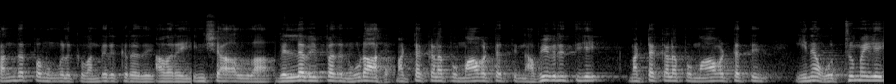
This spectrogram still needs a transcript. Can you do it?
சந்தர்ப்பம் உங்களுக்கு வந்திருக்கிறது. அவரை இன்ஷா அல்லாஹ் வெல்ல வைப்பதன் ஊடாக மட்டக்களப்பு மாவட்டத்தின் அபிவிருத்தியை மட்டக்களப்பு மாவட்டத்தின் இன ஒற்றுமையை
